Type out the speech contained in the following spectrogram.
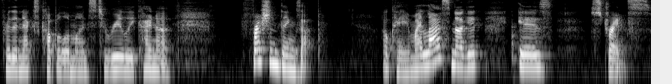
for the next couple of months to really kind of freshen things up. Okay, my last nugget is strengths.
